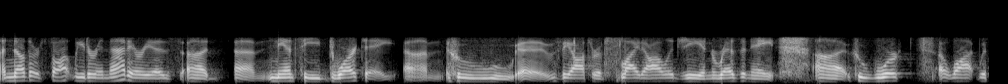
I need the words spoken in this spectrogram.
another thought leader in that area is uh, um, Nancy Duarte, um, who uh, was the author of Slideology and Resonate, uh, who worked a lot with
